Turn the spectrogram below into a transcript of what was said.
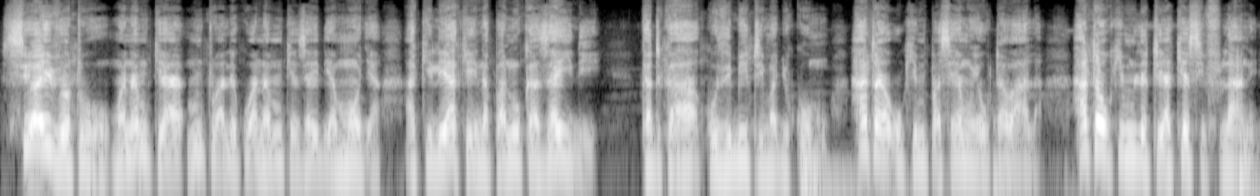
Sio hivyo tu, mwanamke, mtu aliyekuwa na mke zaidi ya mmoja, akili yake inapanuka zaidi katika kudhibiti majukumu. Hata ukimpa sehemu ya utawala, hata ukimletea kesi fulani,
